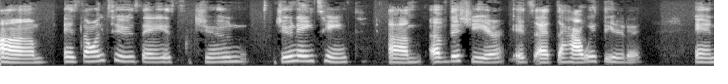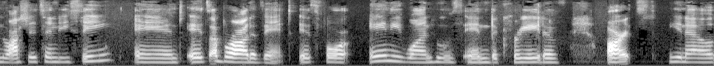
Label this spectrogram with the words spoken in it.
Mhm. Um, it's on Tuesday. It's June June 18th um, of this year. It's at the Howard Theater in Washington D.C. and it's a broad event. It's for anyone who's in the creative arts. You know,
